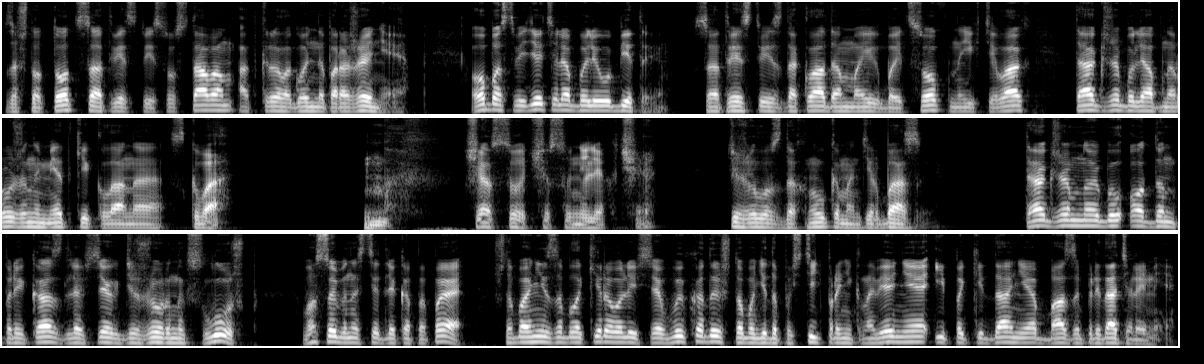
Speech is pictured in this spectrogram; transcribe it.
за что тот, в соответствии с уставом, открыл огонь на поражение. Оба свидетеля были убиты. В соответствии с докладом моих бойцов, на их телах также были обнаружены метки клана Сква. Час от часу не легче. Тяжело вздохнул командир базы. Также мной был отдан приказ для всех дежурных служб, в особенности для КПП, чтобы они заблокировали все выходы, чтобы не допустить проникновения и покидания базы предателями.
